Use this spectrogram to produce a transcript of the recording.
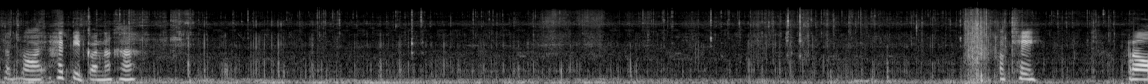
เรีย บร้อย ให้ติดก่อนนะคะ โอเค รอ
